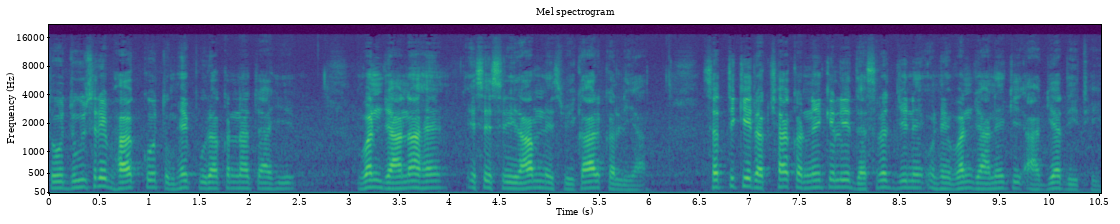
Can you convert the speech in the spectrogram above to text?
तो दूसरे भाग को तुम्हें पूरा करना चाहिए। वन जाना है, इसे श्री राम ने स्वीकार कर लिया। सत्य की रक्षा करने के लिए दशरथ जी ने उन्हें वन जाने की आज्ञा दी थी।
